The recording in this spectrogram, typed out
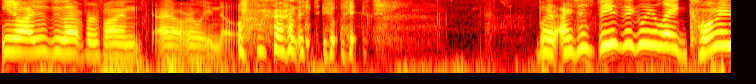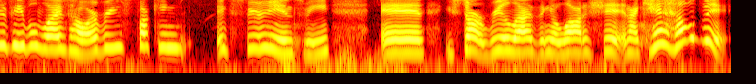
you know, I just do that for fun. I don't really know how to do it. But I just basically like come into people's lives however you fucking experience me and you start realizing a lot of shit and I can't help it.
